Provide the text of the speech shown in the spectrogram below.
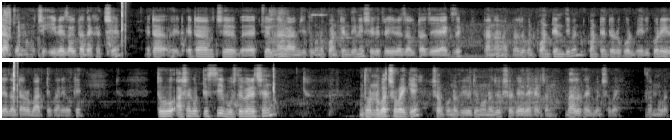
যার জন্য হচ্ছে এই রেজাল্টটা দেখাচ্ছে। এটা এটা হচ্ছে অ্যাকচুয়াল না, আর আমি যেহেতু কোনো কন্টেন্ট দিইনি, সেক্ষেত্রে এই রেজাল্টটা যে একজ্যাক্ট তা না। আপনারা যখন কন্টেন্ট দিবেন কন্টেন্টের উপর ভেরি করে এই রেজাল্ট আরও বাড়তে পারে ওকে তো আশা করতেছি বুঝতে পেরেছেন। ধন্যবাদ সবাইকে। সম্পূর্ণ ভিডিওটি মনোযোগ সহকারে দেখার জন্য। ভালো থাকবেন সবাই। ধন্যবাদ।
